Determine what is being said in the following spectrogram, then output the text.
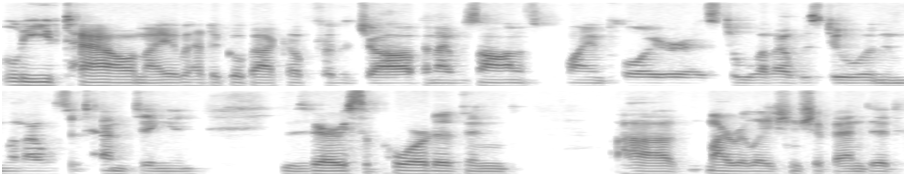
leave town. I had to go back up for the job, and I was honest with my employer as to what I was doing and what I was attempting, and he was very supportive. And uh, my relationship ended,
